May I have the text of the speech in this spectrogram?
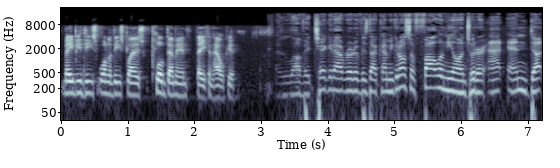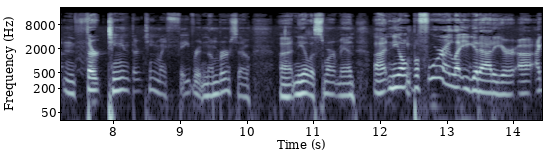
maybe these one of these players plug them in, they can help you. I love it. Check it out, rotoviz.com. You can also follow Neil on Twitter at ndutton13. 13, my favorite number. So uh, Neil is smart, man. Uh, Neil, before I let you get out of here, uh, I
